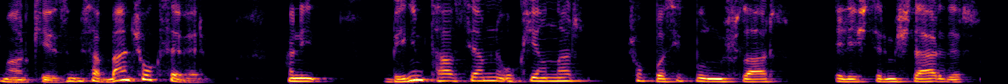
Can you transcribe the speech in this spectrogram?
Marquez'in. Mesela ben çok severim. Hani benim tavsiyemle okuyanlar çok basit bulmuşlar, eleştirmişlerdir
